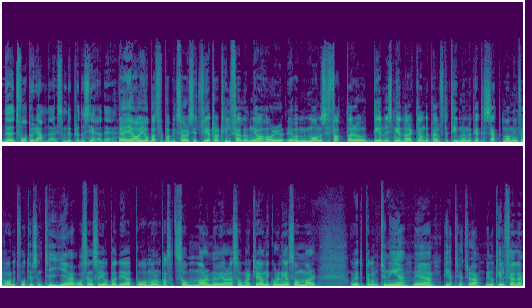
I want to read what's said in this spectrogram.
du hade två program där som du producerade. Jag har jobbat för public service i ett flertal tillfällen. Jag, har, jag var manusförfattare och delvis medverkande på Elfte timmen med Peter Settman inför valet 2010. Och sen så jobbade jag på Morgonpasset Sommar med att göra sommarkrönikor en hel sommar. Och var ute på någon turné med P3 tror jag vid något tillfälle.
